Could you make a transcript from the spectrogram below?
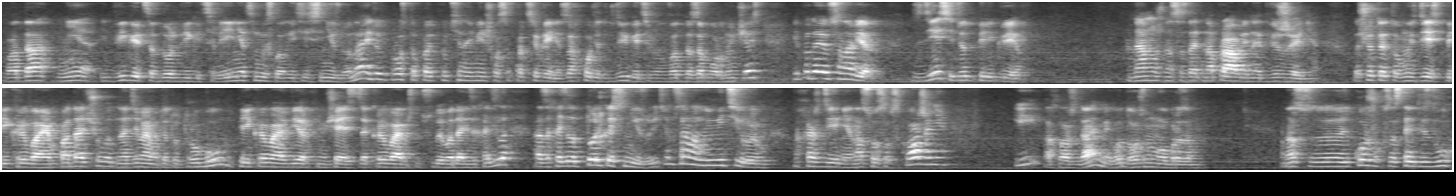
вода не двигается вдоль двигателя, и нет смысла идти снизу. Она идет просто по пути наименьшего сопротивления, заходит в двигатель в водозаборную часть и подается наверх. Здесь идет перегрев нам нужно создать направленное движение. За счет этого мы здесь перекрываем подачу, надеваем вот эту трубу, перекрываем верхнюю часть, закрываем, чтобы сюда вода не заходила, а заходила только снизу. И тем самым имитируем нахождение насоса в скважине и охлаждаем его должным образом. У нас э, кожух состоит из двух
